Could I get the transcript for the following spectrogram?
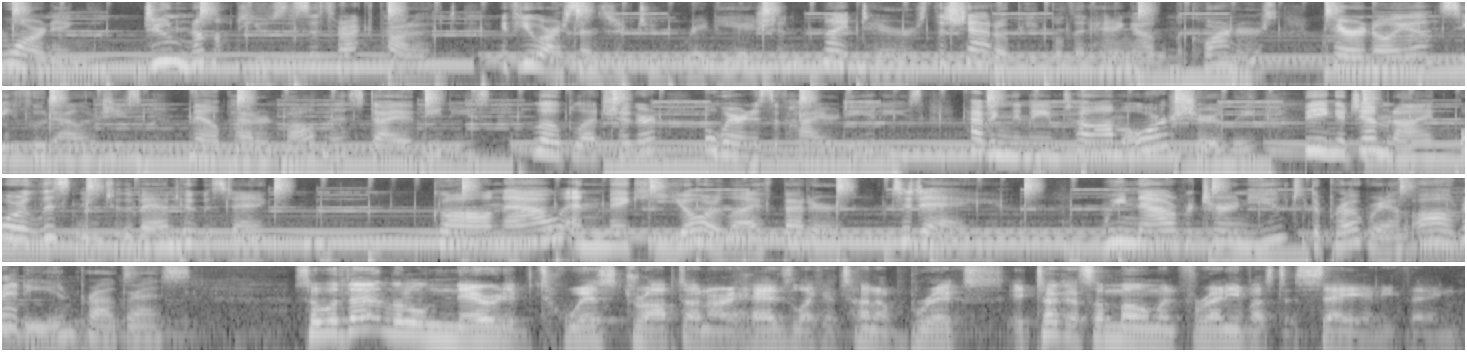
Warning do not use the Zithrax product if you are sensitive to radiation, night terrors, the shadow people that hang out in the corners, paranoia, seafood allergies, male pattern baldness, diabetes, low blood sugar, awareness of higher deities, having the name Tom or Shirley, being a Gemini, or listening to the band Hoobastank. Call now and make your life better today. We now return you to the program already in progress. So, with that little narrative twist dropped on our heads like a ton of bricks, it took us a moment for any of us to say anything.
